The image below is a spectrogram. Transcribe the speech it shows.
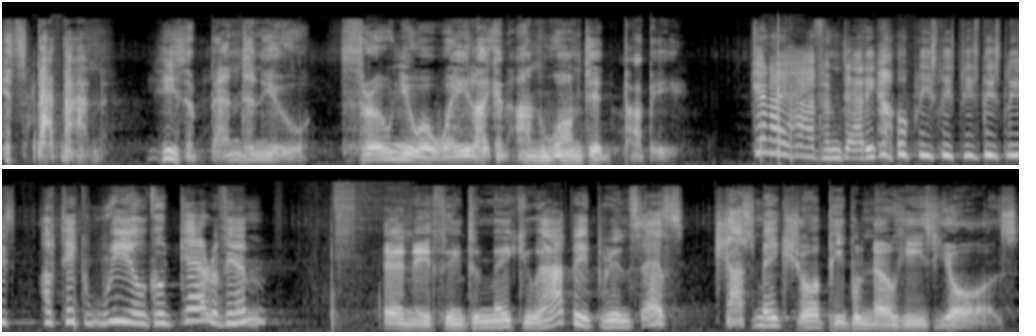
It's Batman. He's abandoned you, thrown you away like an unwanted puppy. Can I have him, Daddy? Oh, please, please, please, please, please. I'll take real good care of him. Anything to make you happy, Princess. Just make sure people know he's yours.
